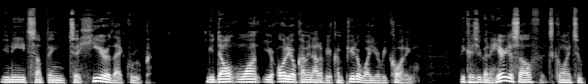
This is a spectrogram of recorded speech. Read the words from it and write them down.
you need something to hear that group. You don't want your audio coming out of your computer while you're recording because you're going to hear yourself. It's going to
